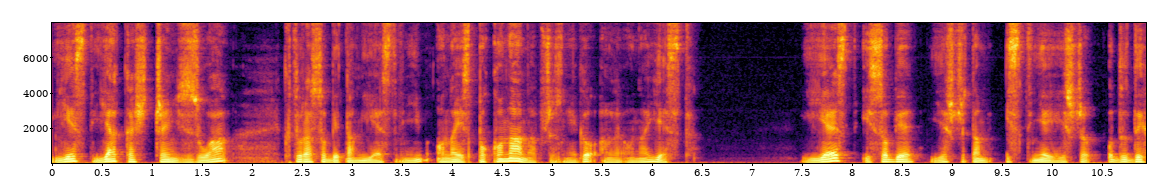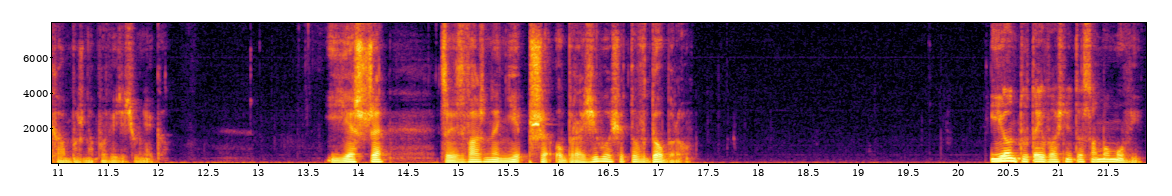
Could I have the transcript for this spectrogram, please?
jest jakaś część zła, która sobie tam jest w nim. Ona jest pokonana przez niego, ale ona jest. Jest i sobie jeszcze tam istnieje, jeszcze oddycha, można powiedzieć, u niego. I jeszcze, co jest ważne, nie przeobraziło się to w dobro. I on tutaj właśnie to samo mówi.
